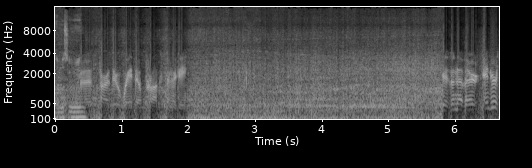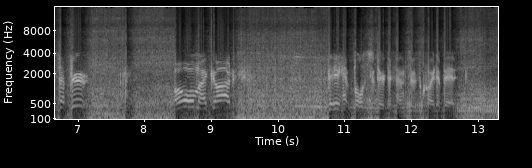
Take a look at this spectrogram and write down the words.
I'm assuming? the farther away the proximity. Here's another interceptor. Oh my god! They have bolstered their defenses quite a bit.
